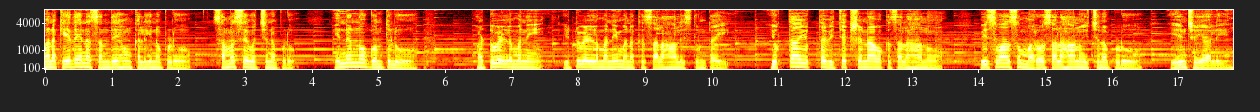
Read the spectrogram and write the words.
మనకేదైనా సందేహం కలిగినప్పుడు సమస్య వచ్చినప్పుడు ఎన్నెన్నో గొంతులు అటు వెళ్ళమని ఇటు వెళ్ళమని మనకు సలహాలు ఇస్తుంటాయి. యుక్తాయుక్త విచక్షణ ఒక సలహాను విశ్వాసం మరో సలహాను ఇచ్చినప్పుడు ఏం చేయాలి?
